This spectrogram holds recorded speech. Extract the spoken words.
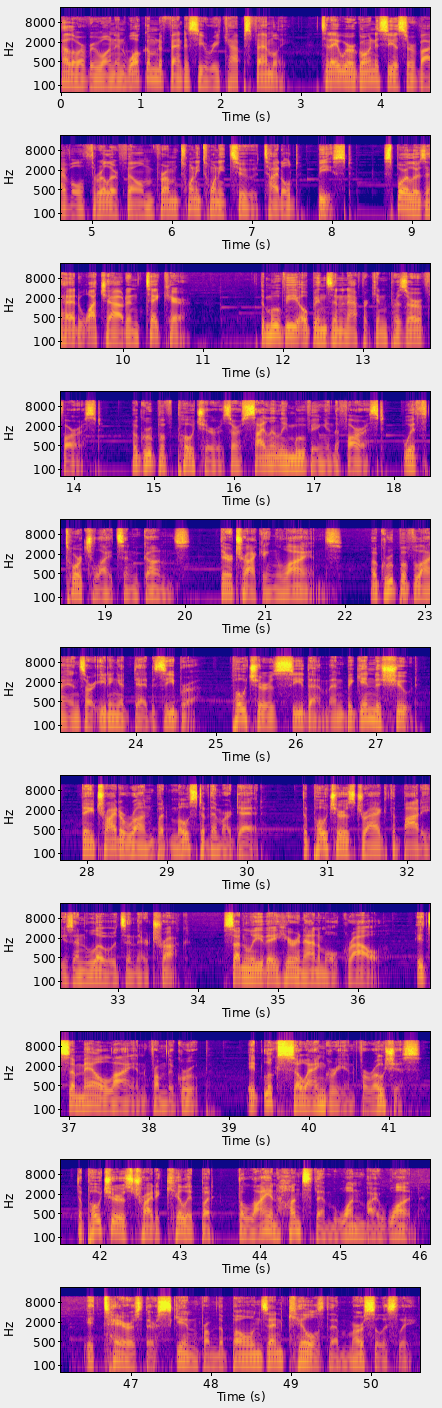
Hello, everyone, and welcome to Fantasy Recaps Family. Today, we're going to see a survival thriller film from 2022 titled Beast. Spoilers ahead, watch out, and take care. The movie opens in an African preserve forest. A group of poachers are silently moving in the forest with torchlights and guns. They're tracking lions. A group of lions are eating a dead zebra. Poachers see them and begin to shoot. They try to run, but most of them are dead. The poachers drag the bodies and loads in their truck. Suddenly, they hear an animal growl. It's a male lion from the group. It looks so angry and ferocious. The poachers try to kill it, but the lion hunts them one by one. It tears their skin from the bones and kills them mercilessly.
